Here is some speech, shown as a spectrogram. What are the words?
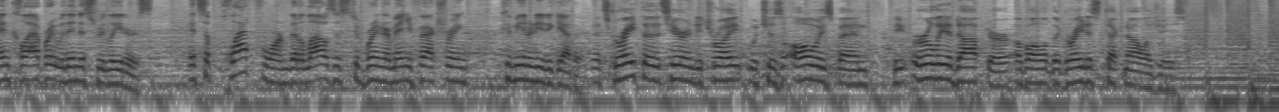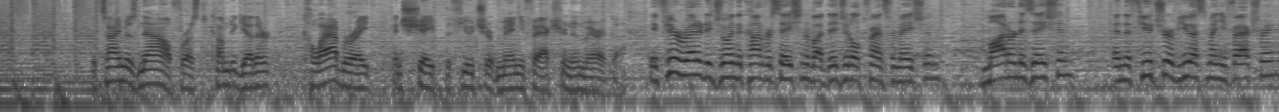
and collaborate with industry leaders. It's a platform that allows us to bring our manufacturing community together. It's great that it's here in Detroit, which has always been the early adopter of all of the greatest technologies. The time is now for us to come together, collaborate, and shape the future of manufacturing in America. If you're ready to join the conversation about digital transformation, modernization, and the future of U.S. manufacturing,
